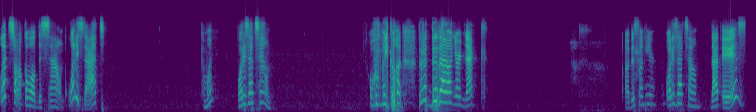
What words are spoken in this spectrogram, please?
let's talk about the sound. What is that? Come on. What is that sound? Oh my god, do not do that on your neck. Uh, this one here. What is that sound? That is?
